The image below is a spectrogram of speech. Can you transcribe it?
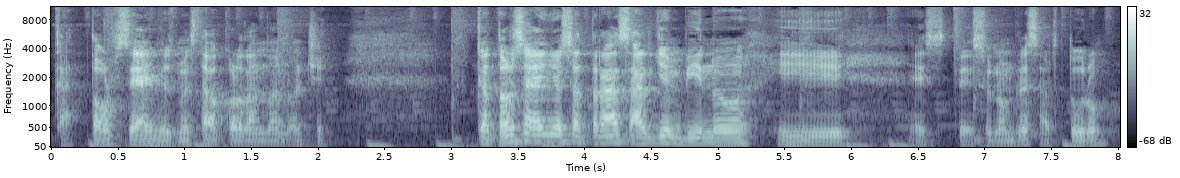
14 años, me estaba acordando anoche. 14 años atrás alguien vino y este, su nombre es Arturo.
